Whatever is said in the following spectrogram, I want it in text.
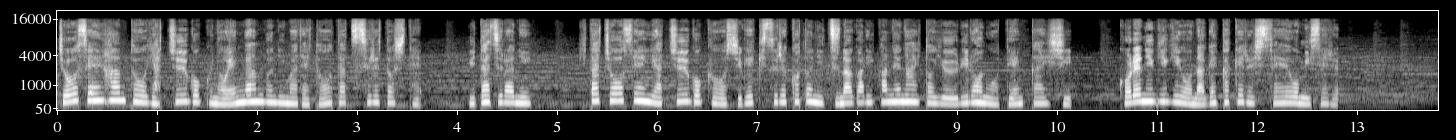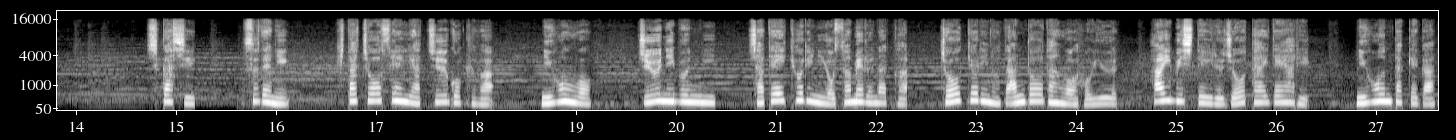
朝鮮半島や中国の沿岸部にまで到達するとして、いたずらに、北朝鮮や中国を刺激することにつながりかねないという理論を展開し、これに疑義を投げかける姿勢を見せる。しかし、すでに、北朝鮮や中国は、日本を十二分に射程距離に収める中、長距離の弾道弾を保有、配備している状態であり、日本だけが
